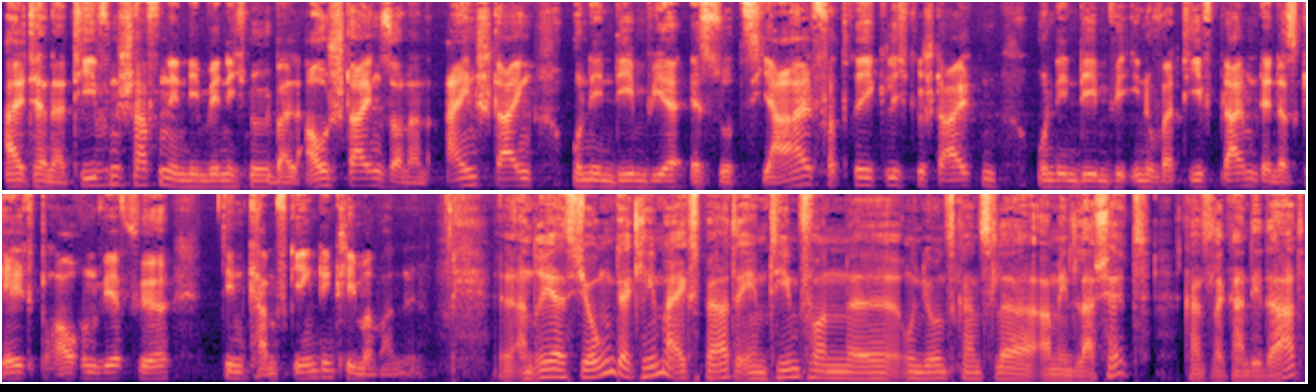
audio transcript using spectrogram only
Alternativen schaffen, indem wir nicht nur überall aussteigen, sondern einsteigen und indem wir es sozial verträglich gestalten und indem wir innovativ bleiben, denn das Geld brauchen wir für den Kampf gegen den Klimawandel. Äh, Andreas Jung, der Klimaexperte im Team von äh, Unionskanzler Armin Laschet, Kanzlerkandidat,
